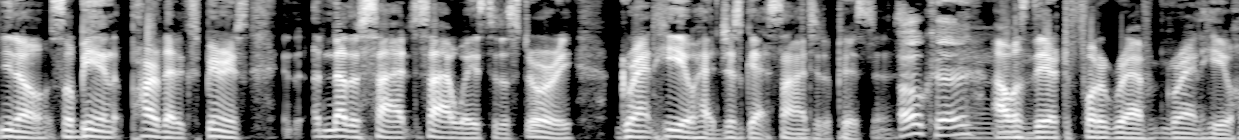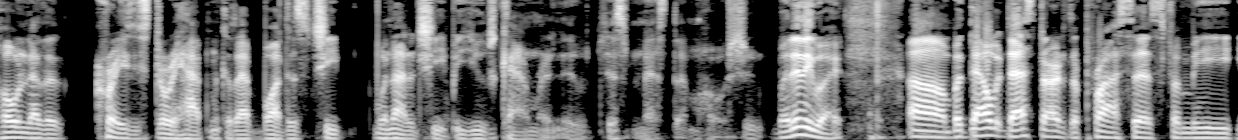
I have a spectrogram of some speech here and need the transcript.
you know, so being part of that experience, another side sideways to the story, Grant Hill had just got signed to the Pistons. Okay. I was there to photograph Grant Hill. Whole another crazy story happened because I bought this cheap, well, not a cheap, a used camera, and it just messed up my whole shoot. But anyway, um, but that that started the process for me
